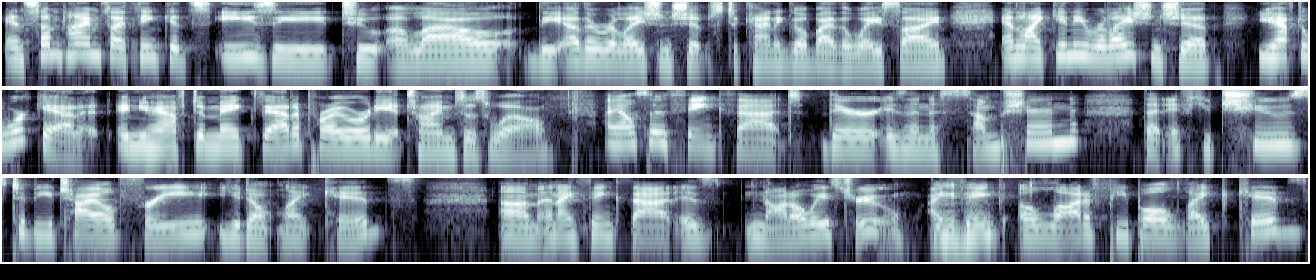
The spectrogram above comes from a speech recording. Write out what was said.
And sometimes I think it's easy to allow the other relationships to kind of go by the wayside. And like any relationship, you have to work at it and you have to make that a priority at times as well. I also think that there is an assumption that if you choose to be child free, you don't like kids. Um, and I think that is not always true. I Mm-hmm. think a lot of people like kids,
